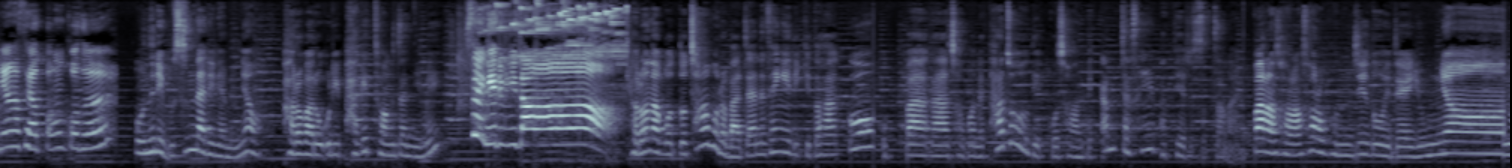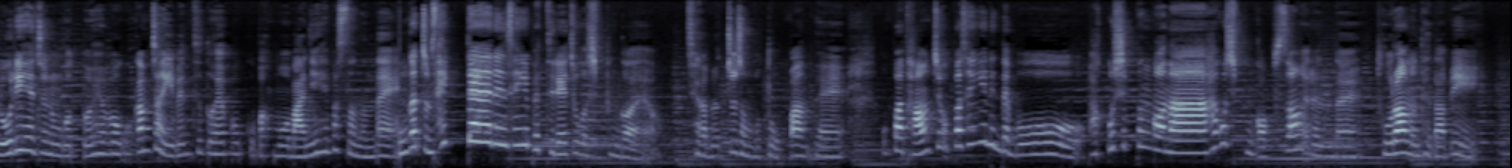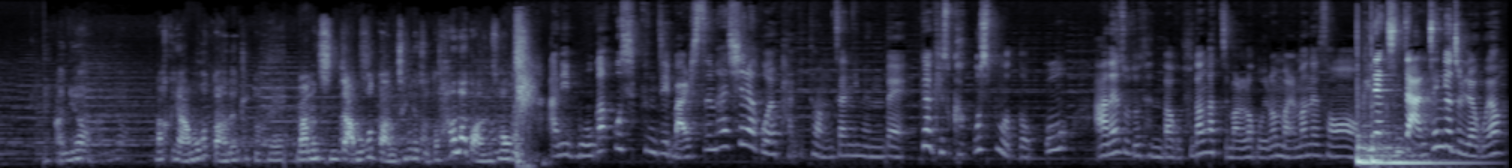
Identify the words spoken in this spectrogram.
안녕하세요, 똥꼬들. 오늘이 무슨 날이냐면요. 바로바로 우리 바게트 왕자님의 생일입니다. 결혼하고 또 처음으로 맞이하는 생일이기도 하고 오빠가 저번에 타조 옷 입고 저한테 깜짝 생일 파티 해줬었잖아요. 오빠랑 저랑 서로 본 지도 이제 6년 요리해주는 것도 해보고 깜짝 이벤트도 해보고 막 뭐 많이 해봤었는데 뭔가 좀 색다른 생일 파티를 해주고 싶은 거예요. 제가 몇 주 전부터 오빠한테 오빠 다음 주에 오빠 생일인데 뭐 받고 싶은 거나 하고 싶은 거 없어? 이랬는데 돌아오는 대답이 아니야. 나 그냥 아무것도 안 해줘도 돼. 나는 진짜 아무것도 안 챙겨줘도 하나도 안 서운해. 아니 뭐 갖고 싶은지 말씀하시라고 요 바게트 왕자님 했는데 그냥 계속 갖고 싶은 것도 없고 안 해줘도 된다고 부담 갖지 말라고 이런 말만 해서 그냥 진짜 안 챙겨주려고요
